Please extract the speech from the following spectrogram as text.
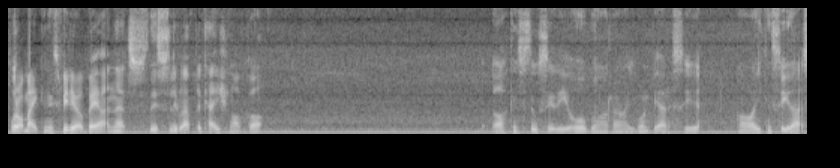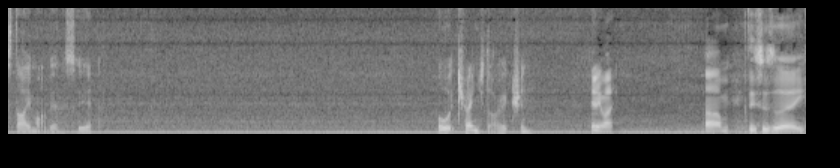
what I'm making this video about, and that's this little application I've got. Oh, I can still see the orb, but I you won't be able to see it. Oh, you can see that star, you might be able to see it. Oh, it changed direction. Anyway, um, this is a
